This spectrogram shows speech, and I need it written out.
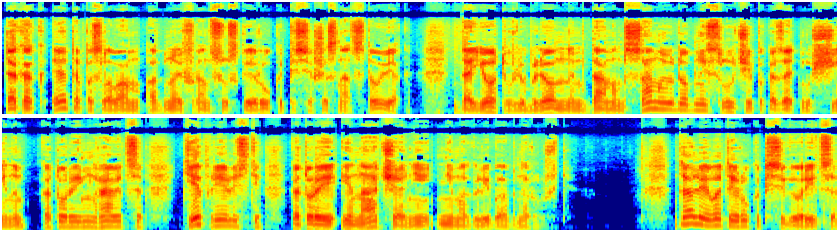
так как это, по словам одной французской рукописи XVI века, дает влюбленным дамам самый удобный случай показать мужчинам, которые им нравятся, те прелести, которые иначе они не могли бы обнаружить. Далее в этой рукописи говорится,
